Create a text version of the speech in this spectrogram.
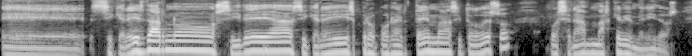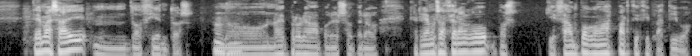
Eh, si queréis darnos ideas, si queréis proponer temas y todo eso, pues serán más que bienvenidos. Temas hay 200, mm, no, no hay problema por eso, pero querríamos hacer algo, pues quizá un poco más participativo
